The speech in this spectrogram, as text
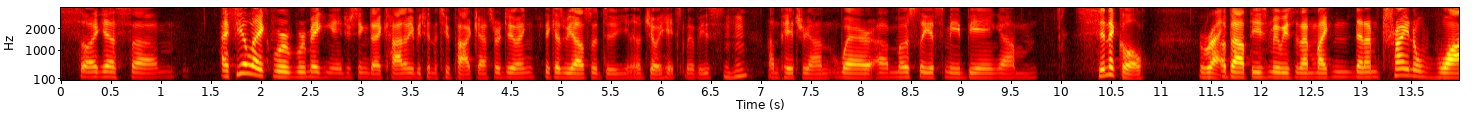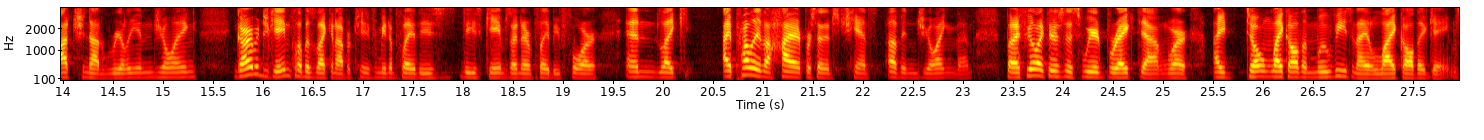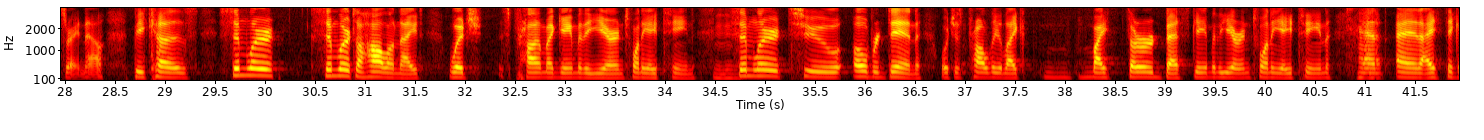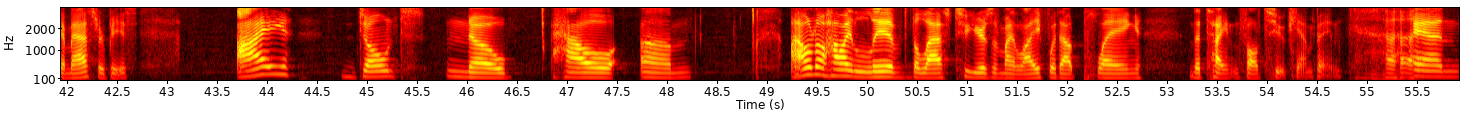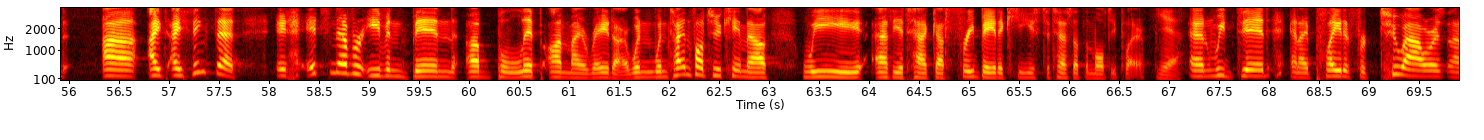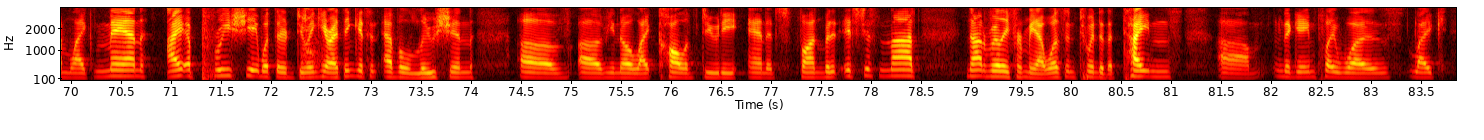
So I guess um, I feel like we're we're making an interesting dichotomy between the two podcasts we're doing because we also do you know Joey hates movies on Patreon where uh, mostly it's me being um, cynical Right. about these movies that I'm like that I'm trying to watch and not really enjoying. Garbage Game Club is like an opportunity for me to play these these games I never played before, and like I probably have a higher percentage chance of enjoying them. But I feel like there's this weird breakdown where I don't like all the movies and I like all the games right now because similar similar to Hollow Knight, which is probably my game of the year in 2018, similar to Obra Dinn, which is probably like my third best game of the year in 2018, and and I think a masterpiece. I don't know how um I don't know how I lived the last 2 years of my life without playing the Titanfall 2 campaign. and uh I I think that it it's never even been a blip on my radar. When when Titanfall 2 came out, we at the attack got free beta keys to test out the multiplayer. Yeah. And we did, and I played it for two hours, and I'm like, man, I appreciate what they're doing here. I think it's an evolution of of you know like Call of Duty, and it's fun, but it, it's just not not really for me. I wasn't too into the Titans. Um, the gameplay was like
